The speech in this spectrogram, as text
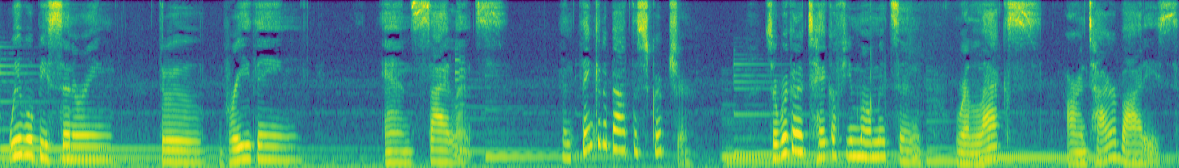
We will be centering through breathing and silence and thinking about the scripture. So, we're going to take a few moments and relax our entire bodies,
